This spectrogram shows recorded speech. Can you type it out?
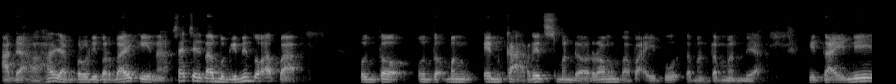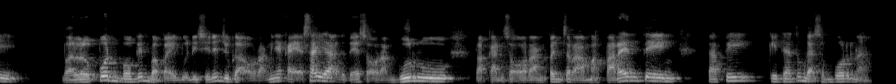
ada hal-hal yang perlu diperbaiki. Nah, saya cerita begini untuk apa? Untuk untuk mengencourage, mendorong Bapak Ibu, teman-teman ya. Kita ini walaupun mungkin Bapak Ibu di sini juga orangnya kayak saya gitu ya, seorang guru, bahkan seorang penceramah parenting, tapi kita itu nggak sempurna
